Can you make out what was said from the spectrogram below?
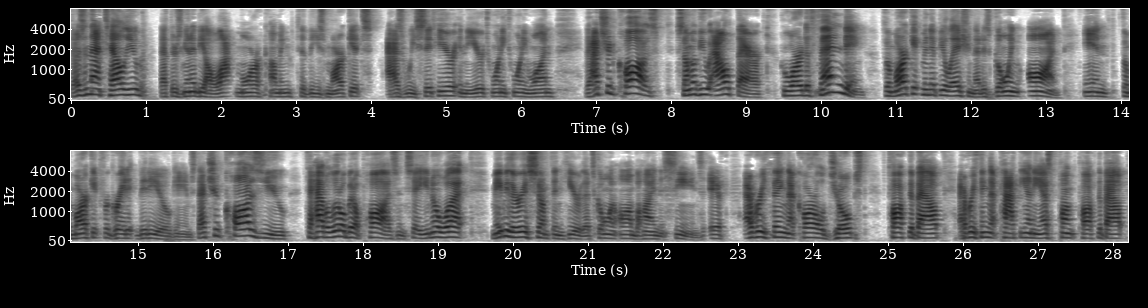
Doesn't that tell you that there's going to be a lot more coming to these markets as we sit here in the year 2021? That should cause some of you out there who are defending the market manipulation that is going on in the market for graded video games. That should cause you to have a little bit of pause and say, you know what? Maybe there is something here that's going on behind the scenes. If everything that Karl Jobst talked about, everything that Pat the NES Punk talked about,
